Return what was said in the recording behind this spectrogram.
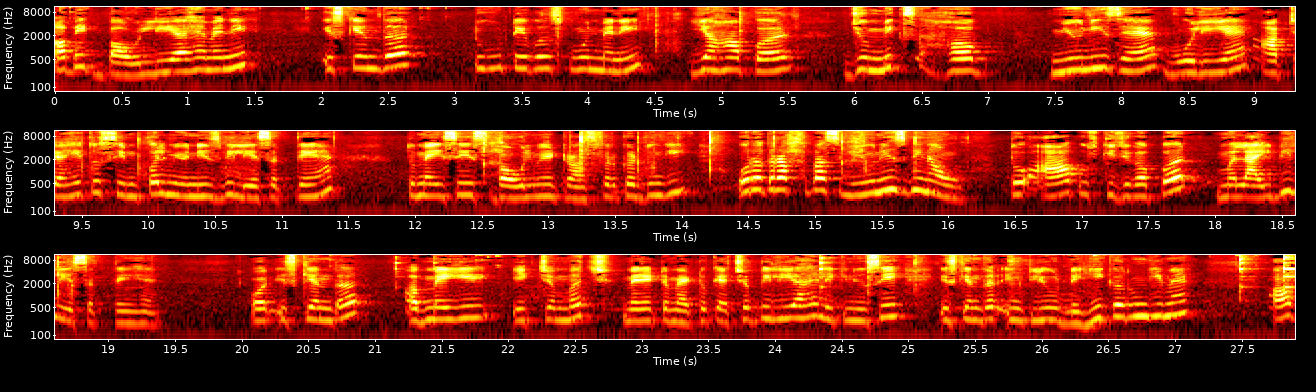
अब एक बाउल लिया है मैंने। इसके अंदर टू टेबल स्पून मैंने यहाँ पर जो मिक्स हर्ब म्यूनीज है, वो ली है। आप चाहे तो सिंपल म्यूनीज भी ले सकते हैं। तो मैं इसे इस बाउल में ट्रांसफ़र कर दूँगी। और अगर आपके पास म्यूनीज भी ना हो तो आप उसकी जगह पर मलाई भी ले सकते हैं। और इसके अंदर, अब मैं ये एक चम्मच, मैंने टमाटो केचप भी लिया है, लेकिन उसे इसके अंदर इंक्लूड नहीं करूँगी मैं। अब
